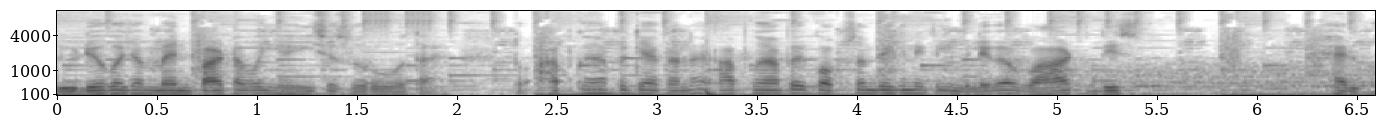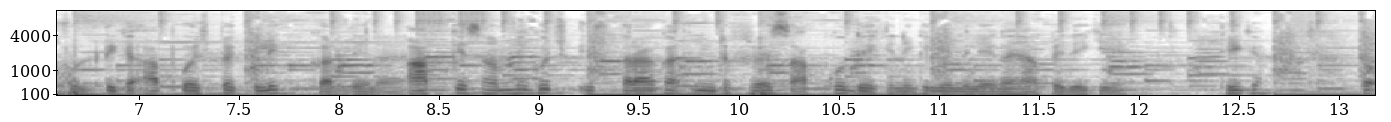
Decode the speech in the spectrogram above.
वीडियो का जब मेन पार्ट है, वो यहीं से शुरू होता है। तो आपको यहाँ पे क्या करना है? आपको यहाँ पे एक ऑप्शन देखने के लिए मिलेगा वाट दिस हेल्पफुल ठीक है, आपको इस पर क्लिक कर देना है। आपके सामने कुछ इस तरह का इंटरफेस आपको देखने के लिए मिलेगा यहाँ पे, देखिए। ठीक है? तो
